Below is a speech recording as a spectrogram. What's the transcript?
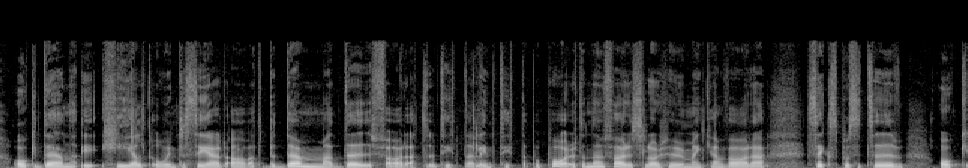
Och den är helt ointresserad av att bedöma dig för att du tittar eller inte tittar på porr. Utan den föreslår hur man kan vara sexpositiv och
